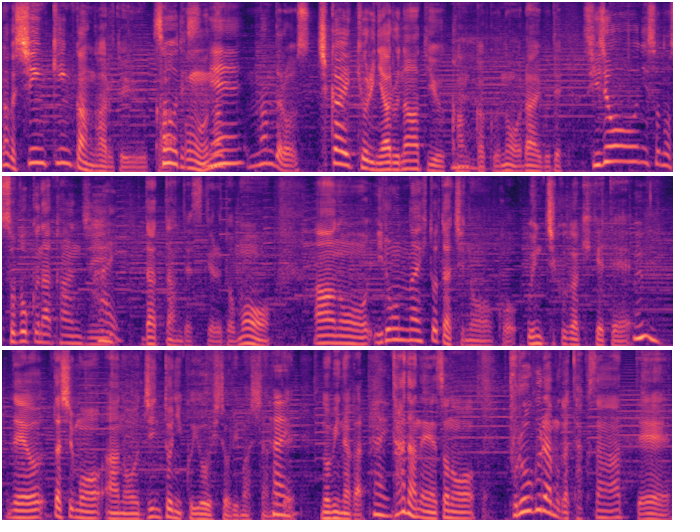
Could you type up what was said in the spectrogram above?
なんか親近感があるというかそうですね。んななんだろう近い距離にあるなという感覚のライブで、非常にその素朴な感じはい。だったんですけれども、あのいろんな人たちのこううんちくが聞けて、うん。で私もあのジントニック用意しておりましたので、はい。飲みながら、はい。ただねそのプログラムがたくさんあって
